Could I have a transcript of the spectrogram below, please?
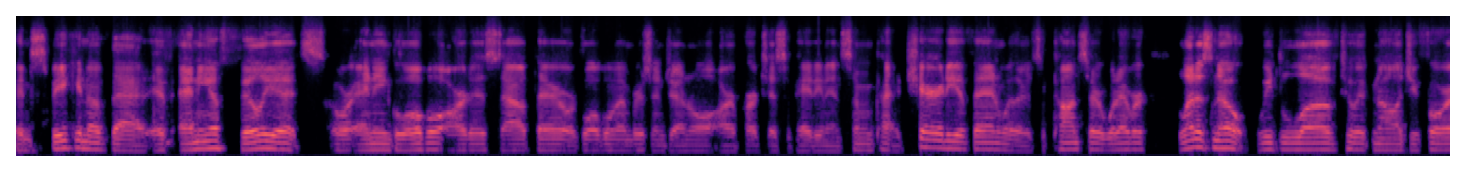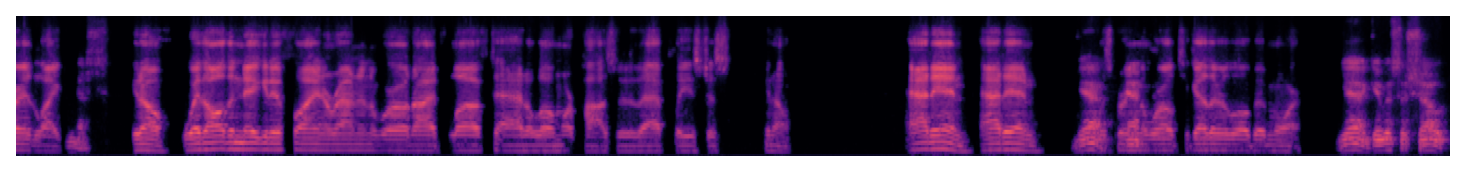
and speaking of that, if any affiliates or any global artists out there or global members in general are participating in some kind of charity event, whether it's a concert, whatever, let us know. We'd love to acknowledge you for it. Like, yes. you know, with all the negative flying around in the world, I'd love to add a little more positive to that. Please just, you know, add in, add in. Yeah. Let's bring yeah. the world together a little bit more. Yeah, give us a shout.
